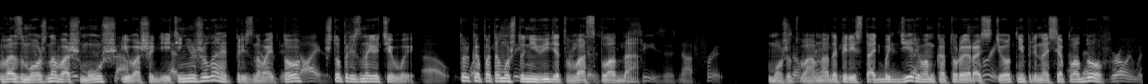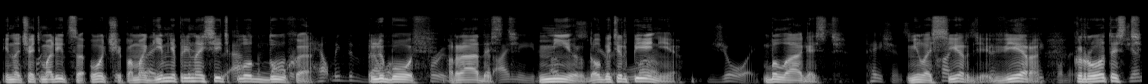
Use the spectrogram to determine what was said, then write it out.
Возможно, ваш муж и ваши дети не желают признавать то, что признаете вы, только потому что не видят в вас плода. Может, вам надо перестать быть деревом, которое растет, не принося плодов, и начать молиться, «Отче, помоги мне приносить плод Духа, любовь, радость, мир, долготерпение, благость, милосердие, вера, кротость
